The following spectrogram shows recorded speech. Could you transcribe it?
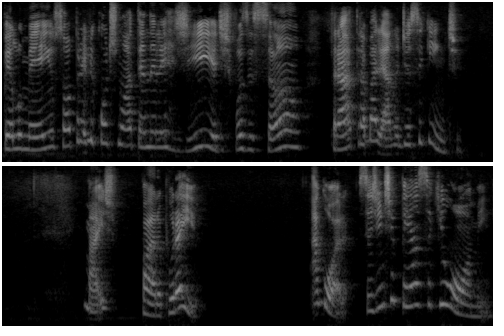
pelo meio, só para ele continuar tendo energia, disposição para trabalhar no dia seguinte. Mas para por aí. Agora, se a gente pensa que o homem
